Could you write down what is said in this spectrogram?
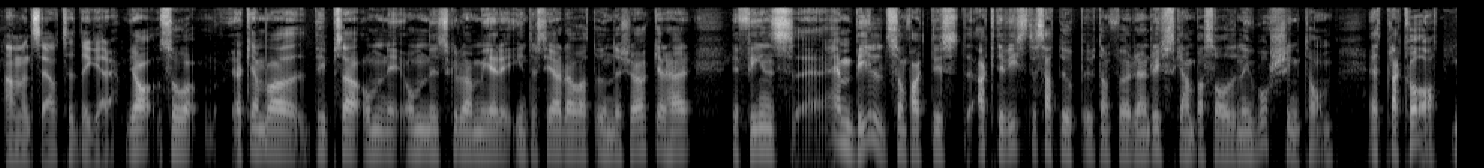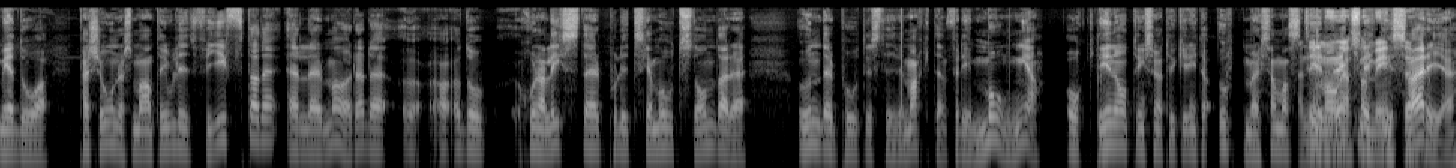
använt sig av tidigare. Ja, så jag kan bara tipsa om ni, om ni skulle vara mer intresserade av att undersöka det här. Det finns en bild som faktiskt aktivister satte upp utanför den ryska ambassaden i Washington. Ett plakat med då personer som antingen blivit förgiftade eller mördade, då journalister, politiska motståndare under Putins tid vid makten. För det är många och det är någonting som jag tycker inte har uppmärksammats Det är många som tillräckligt vi i inte- Sverige.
